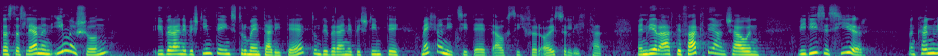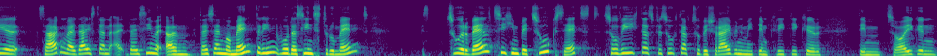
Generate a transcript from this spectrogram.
dass das Lernen immer schon über eine bestimmte Instrumentalität und über eine bestimmte Mechanizität auch sich veräußerlicht hat. Wenn wir Artefakte anschauen, wie dieses hier, dann können wir sagen, weil da ist, dann, da ist, immer, ähm, da ist ein Moment drin, wo das Instrument zur Welt sich in Bezug setzt, so wie ich das versucht habe zu beschreiben mit dem Kritiker, dem Zeugen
